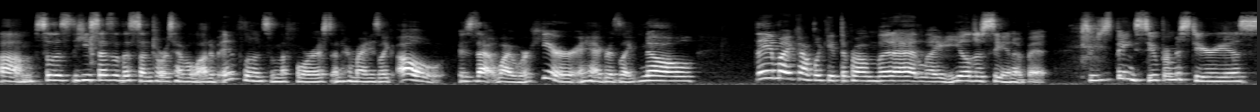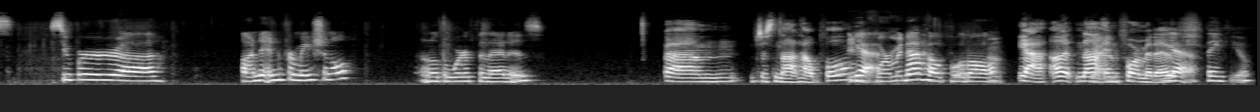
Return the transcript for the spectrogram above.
Um, so this he says that the centaurs have a lot of influence in the forest, and Hermione's like, "Oh, is that why we're here?" And Hagrid's like, "No, they might complicate the problem, but uh, like you'll just see in a bit." So he's just being super mysterious, super uh, uninformational. I don't know what the word for that is. Um, just not helpful. Yeah, Informative? not helpful at all. Yeah, uh, not Yeah. informative. Yeah, thank you.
